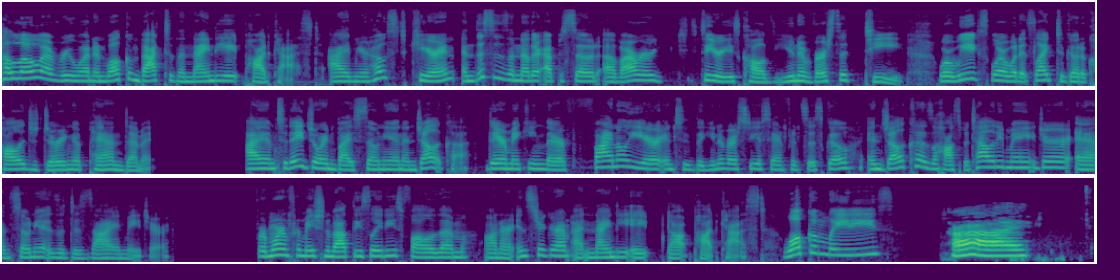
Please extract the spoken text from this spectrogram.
Hello, everyone, and welcome back to the 98 podcast. I am your host, Kieran, and this is another episode of our series called University, where we explore what it's like to go to college during a pandemic. I am today joined by Sonia and Angelica. They are making their final year into the University of San Francisco. Angelica is a hospitality major, and Sonia is a design major. For more information about these ladies, follow them on our Instagram at 98.podcast. Welcome, ladies. Hi.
